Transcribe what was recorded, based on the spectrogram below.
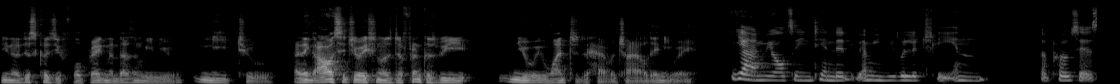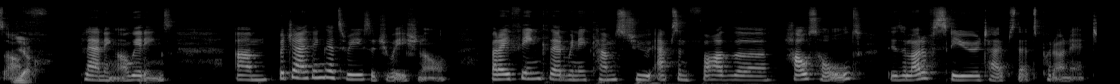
you know, just because you fall pregnant doesn't mean you need to. I think our situation was different because we knew we wanted to have a child anyway. Yeah, and we also intended. I mean, we were literally in the process of Yeah. planning our weddings. Um, but yeah, I think that's really situational. But I think that when it comes to absent father household, there's a lot of stereotypes that's put on it.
